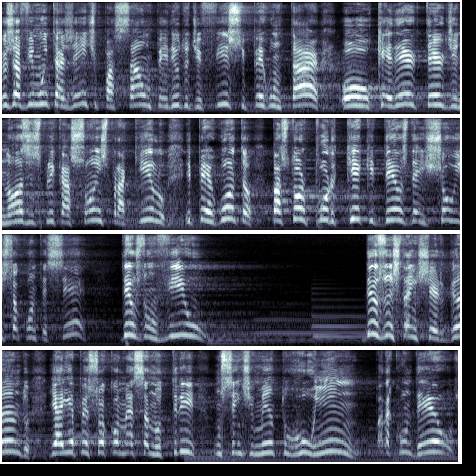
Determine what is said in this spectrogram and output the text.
Eu já vi muita gente passar um período difícil e perguntar ou querer ter de nós explicações para aquilo e perguntam, pastor, por que, que Deus deixou isso acontecer? Deus não viu. Deus não está enxergando, e aí a pessoa começa a nutrir um sentimento ruim para com Deus.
